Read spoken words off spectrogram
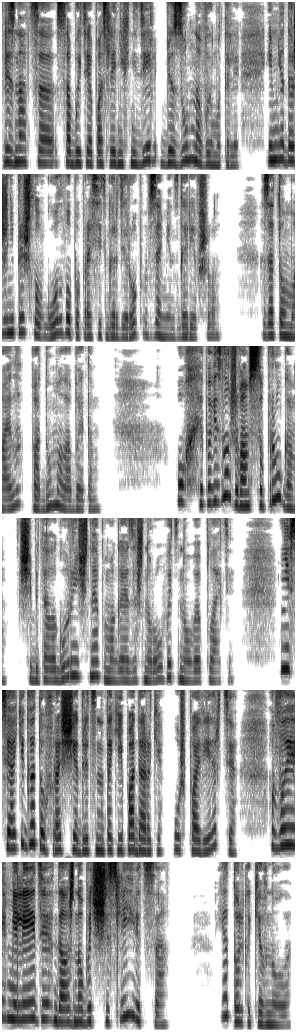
Признаться, события последних недель безумно вымотали, и мне даже не пришло в голову попросить гардероб взамен сгоревшего. Зато Майла подумал об этом. «Ох, и повезло же вам с супругом!» — щебетала горничная, помогая зашнуровывать новое платье. «Не всякий готов расщедриться на такие подарки, уж поверьте. Вы, миледи, должно быть счастливица!» Я только кивнула,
